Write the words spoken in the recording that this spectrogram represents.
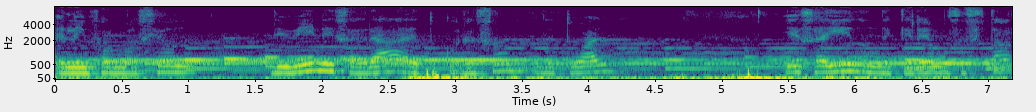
en la información divina y sagrada de tu corazón, de tu alma. Y es ahí donde queremos estar.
